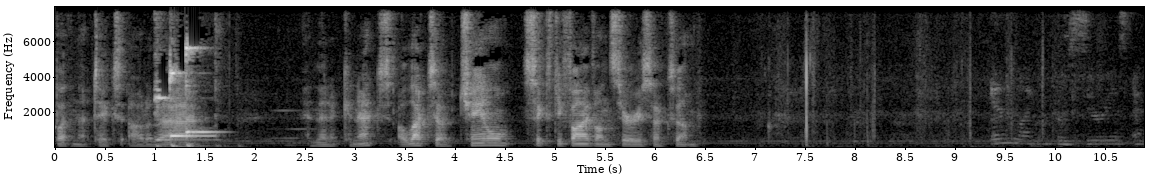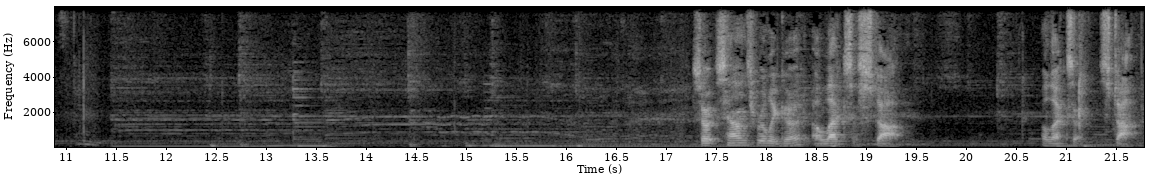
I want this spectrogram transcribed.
button that takes out of that and then it connects. Alexa, channel 65 on Sirius XM. So it sounds really good. Alexa, stop. Alexa, stop.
